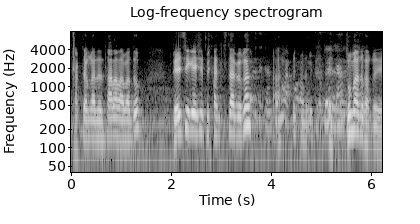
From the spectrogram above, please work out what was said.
작전가는 살아남아도 배식에 실패한 치사병은 아, 네, 도마도 갖고 예.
